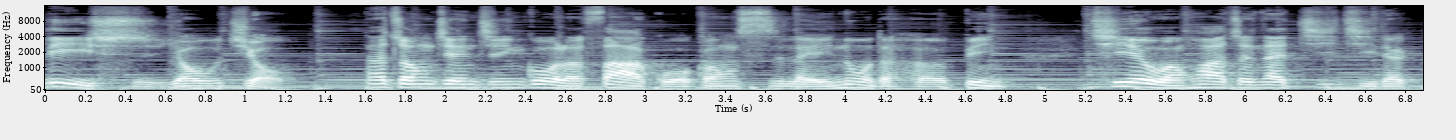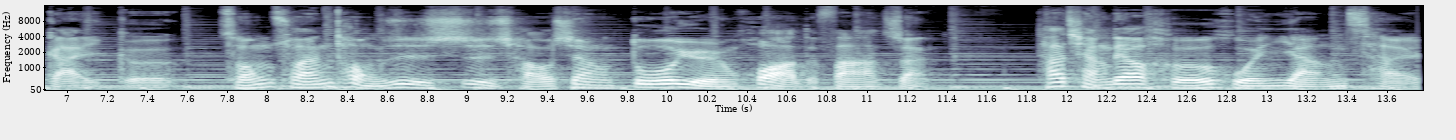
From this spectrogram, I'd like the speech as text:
历史悠久，那中间经过了法国公司雷诺的合并。企业文化正在积极的改革，从传统日式朝向多元化的发展。他强调合魂扬才，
